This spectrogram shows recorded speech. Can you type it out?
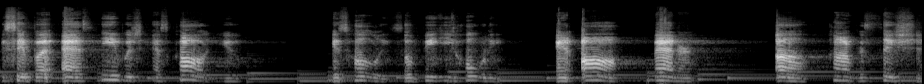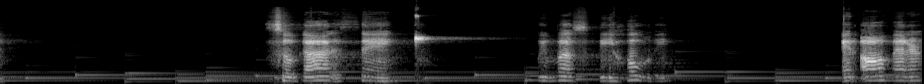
He said, But as he which has called you is holy, so be ye holy in all manner of conversation. So God is saying we must be holy in all manner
